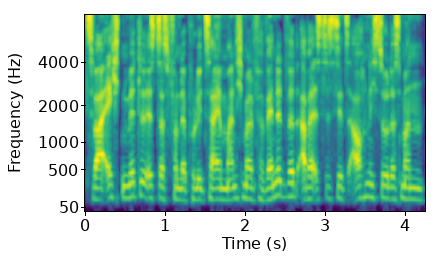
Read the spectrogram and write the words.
zwar echt ein Mittel ist, das von der Polizei manchmal verwendet wird, aber es ist jetzt auch nicht so, dass man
